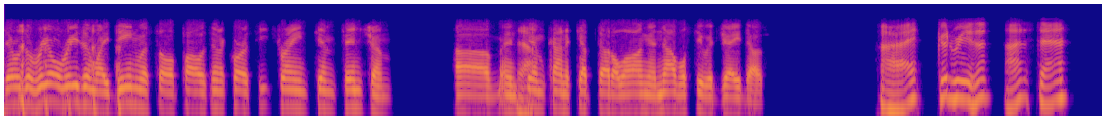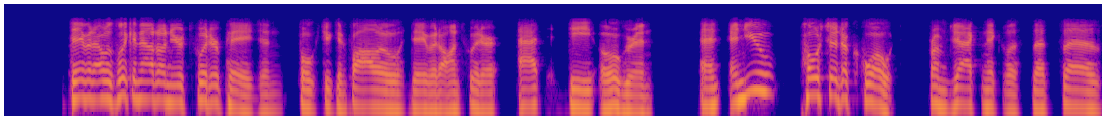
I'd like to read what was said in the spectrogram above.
there was a real reason why Dean was so opposed and of course he trained Tim Finchem um and Yeah. Tim kind of kept that along and now we'll see what Jay does. All right, good reason. I understand. David, I was looking out on your Twitter page, and folks, you can follow David on Twitter at D Ogrin, and and you posted a quote from Jack Nicklaus that says,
